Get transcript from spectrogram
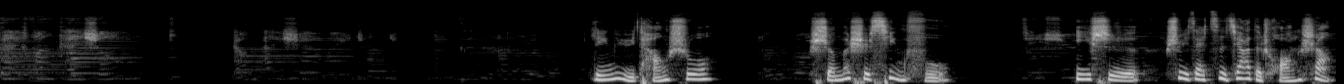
该放开手，让爱学会珍重。林语堂说：“什么是幸福？一是睡在自家的床上，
